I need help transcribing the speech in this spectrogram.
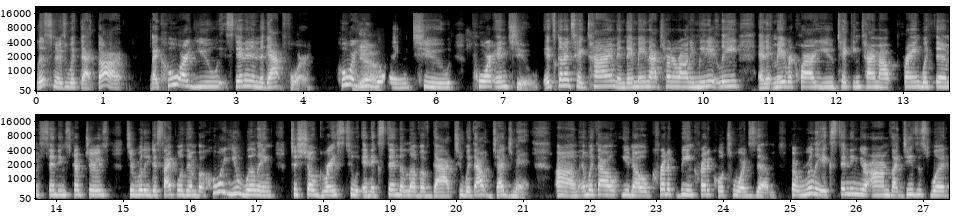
listeners with that thought. Like, who are you standing in the gap for? Who are yeah. you willing to pour into? It's going to take time and they may not turn around immediately. And it may require you taking time out, praying with them, sending scriptures to really disciple them. But who are you willing to show grace to and extend the love of God to without judgment um, and without, you know, criti- being critical towards them, but really extending your arms like Jesus would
